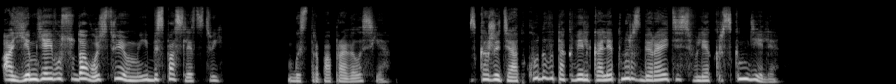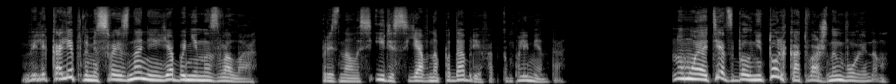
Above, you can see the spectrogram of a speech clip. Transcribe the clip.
А ем я его с удовольствием и без последствий. Быстро поправилась я. Скажите, откуда вы так великолепно разбираетесь в лекарском деле? Великолепными свои знания я бы не назвала, призналась Ирис, явно подобрев от комплимента. Но мой отец был не только отважным воином.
